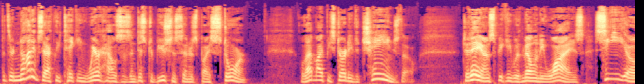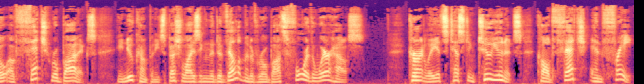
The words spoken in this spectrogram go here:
but they're not exactly taking warehouses and distribution centers by storm. Well, that might be starting to change, though. Today I'm speaking with Melonee Wise, CEO of Fetch Robotics, a new company specializing in the development of robots for the warehouse. Currently, it's testing two units called Fetch and Freight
